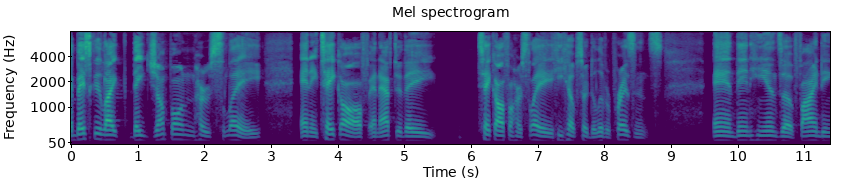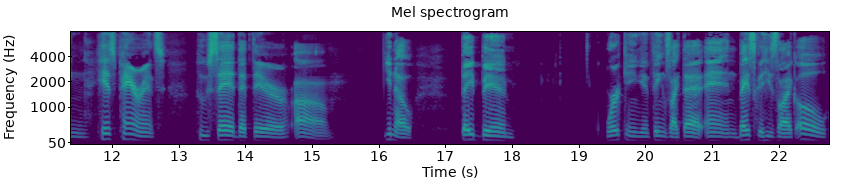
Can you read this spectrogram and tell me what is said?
and basically like they jump on her sleigh and they take off, and after they take off on her sleigh, he helps her deliver presents, and then he ends up finding his parents who said that they're um, you know, they've been working and things like that. And basically, he's like, oh,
